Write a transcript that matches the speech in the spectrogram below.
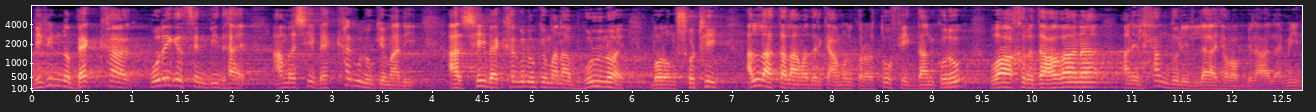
বিভিন্ন ব্যাখ্যা করে গেছেন বিধায়, আমরা সেই ব্যাখ্যাগুলোকে মানি। আর সেই ব্যাখ্যাগুলোকে মানা ভুল নয়, বরং সঠিক। আল্লাহ তালা আমাদেরকে আমল করার তৌফিক দান করুক। ওয়াখর দাওয়ানা আনিল হামদুলিল্লাহ রবিল আলমিন।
